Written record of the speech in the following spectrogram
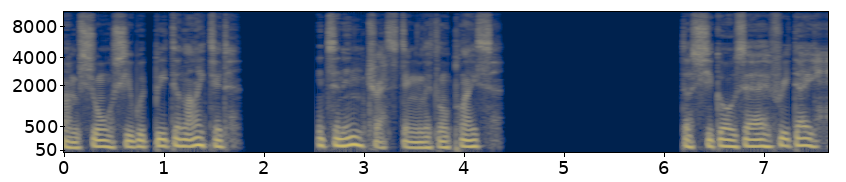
I'm sure she would be delighted. It's an interesting little place. Does she go there every day?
